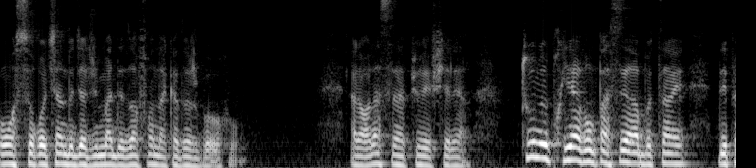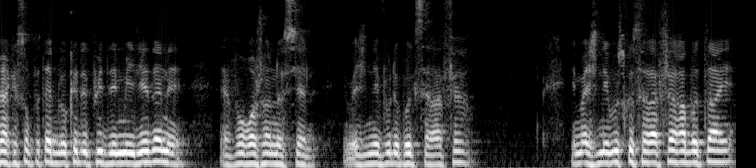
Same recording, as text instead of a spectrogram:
Où on se retient de dire du mal des enfants d'Akadosh Baruch Alors là, ça va purifier l'air. Tous nos prières vont passer à bataille. Des prières qui sont peut-être bloquées depuis des milliers d'années. Elles vont rejoindre le ciel. Imaginez-vous le bruit que ça va faire. Imaginez-vous ce que ça va faire à Botaï.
